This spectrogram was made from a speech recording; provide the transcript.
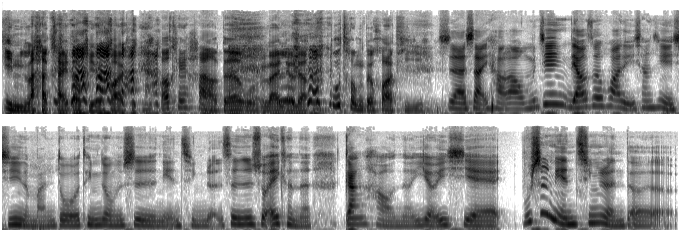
硬拉开到别的话题？OK，好的，我们来聊聊不同的话题。是啊，是啊，好了，我们今天聊这个话题，相信也吸引了蛮多听众，是年轻人，甚至说，哎、欸，可能刚好呢，也有一些不是年轻人的。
